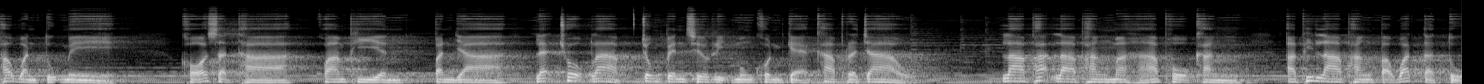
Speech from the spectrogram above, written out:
พระวันตุเม ขอศรัทธา ความเพียร ปัญญา และโชคลาภจงเป็นสิริมงคลแก่ข้าพระเจ้า ลาภลาพังมหาโพคัง อภิลาพังปวัตตตุ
